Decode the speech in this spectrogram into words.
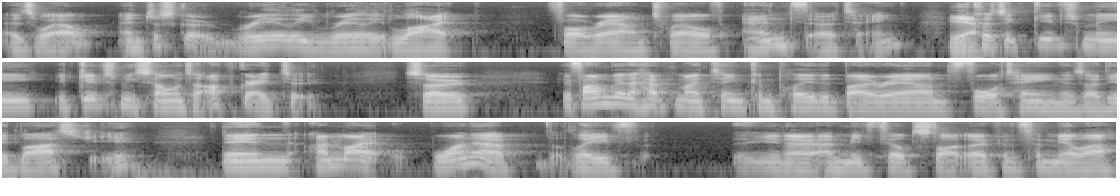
as well, and just go really, really light for round 12 and 13 yeah. because it gives me it gives me someone to upgrade to. So if I'm going to have my team completed by round 14 as I did last year, then I might want to leave you know a midfield slot open for Miller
